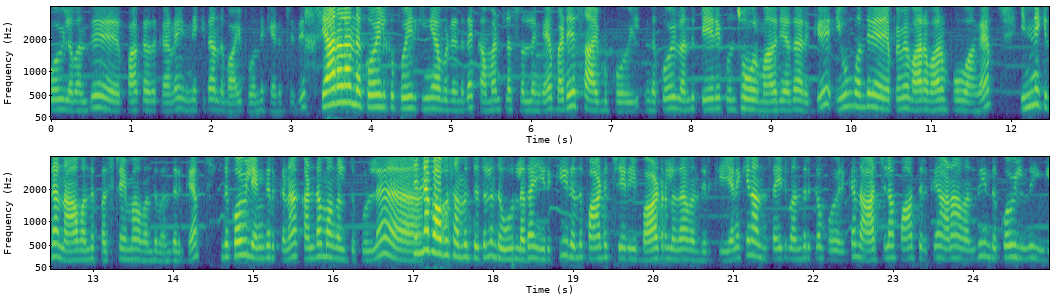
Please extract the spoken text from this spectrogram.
கோவிலை வந்து பார்க்கறதுக்கான இன்னைக்கு தான் அந்த வாய்ப்பு வந்து கிடைச்சிது. யாரெல்லாம் அந்த கோயிலுக்கு போயிருக்கீங்க அப்படின்றத கமெண்ட்ல சொல்லுங்க. படே சாஹிபு கோவில் இந்த கோவில் வந்து பேரே கொஞ்சம் ஒரு மாதிரியா தான் இருக்கு. இவங்க வந்து எப்பயுமே வாரம் வாரம் போவாங்க. இன்னைக்கு தான் நான் வந்து ஃபர்ஸ்ட் டைமா வந்து வந்திருக்கேன். இந்த கோவில் எங்க இருக்குன்னா கண்டமங்கலத்துக்குள்ள சின்ன பாபு சமத்துவத்துல இந்த ஊர்ல தான் இருக்கு. இது வந்து பாண்டிச்சேரி பார்டர்ல தான் வந்து இருக்கு எனக்கே நான் அந்த சைடு வந்திருக்கேன் போயிருக்கேன். அந்த ஆர்ச்செல்லாம் பார்த்துருக்கேன். ஆனா வந்து இந்த கோவில் வந்து இங்க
